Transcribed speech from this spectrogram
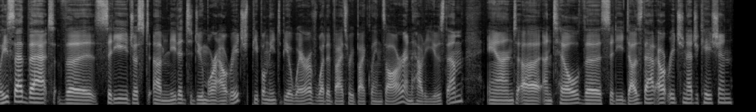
Well, he said that the city just um, needed to do more outreach. People need to be aware of what advisory bike lanes are and how to use them. And uh, until the city does that outreach and education,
